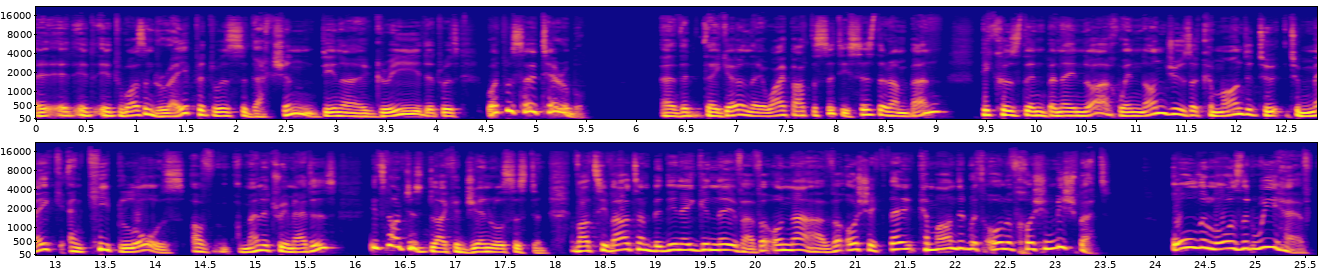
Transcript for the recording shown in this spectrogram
It, it, it wasn't rape, it was seduction. Dina agreed. It was, what was so terrible? Uh, that they go and they wipe out the city. Says the Ramban, because then B'nai Noach, when non-Jews are commanded to, to make and keep laws of monetary matters, it's not just like a general system. They're commanded with all of Choshen Mishpat. All the laws that we have.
